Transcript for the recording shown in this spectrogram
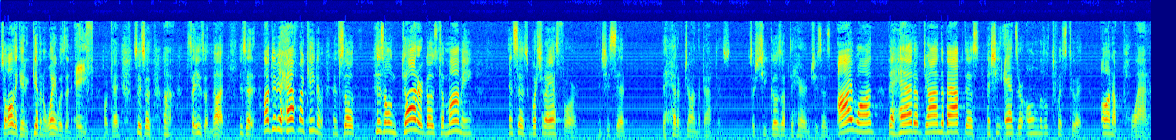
So all he could have given away was an eighth. Okay? So he said, uh, say he's a nut. He said, I'll give you half my kingdom. And so his own daughter goes to mommy and says, What should I ask for? And she said, The head of John the Baptist. So she goes up to Herod and she says, I want the head of John the Baptist. And she adds her own little twist to it on a platter.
